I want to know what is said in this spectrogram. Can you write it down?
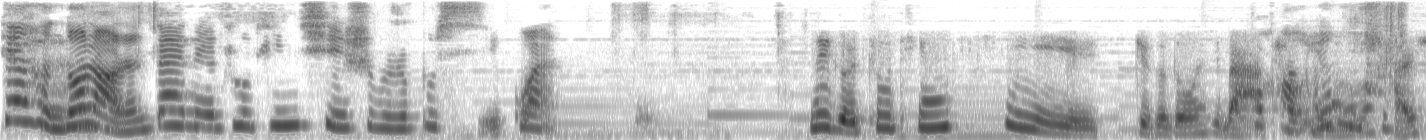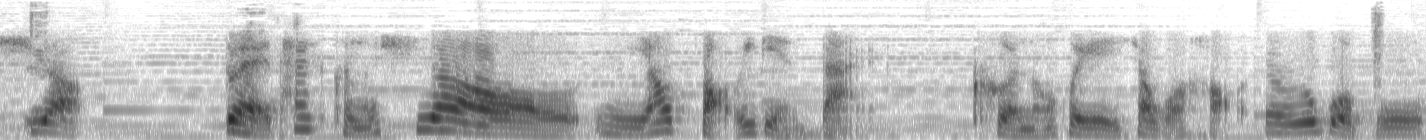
在很多老人戴那个助听器是不是不习惯？那个助听器这个东西吧，不它可能还需要，对，它可能需要你要早一点戴，可能会效果好。要如果不，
